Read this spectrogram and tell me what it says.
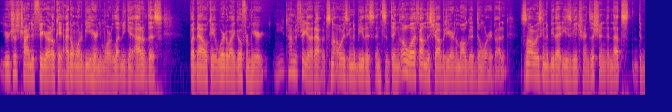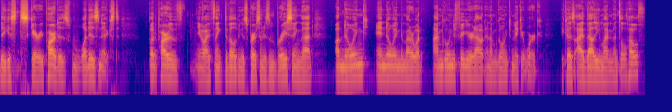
you're just trying to figure out, okay, I don't want to be here anymore. Let me get out of this. But now, okay, where do I go from here? You need time to figure that out. It's not always going to be this instant thing. Oh, well, I found this job here and I'm all good. Don't worry about it. It's not always going to be that easy of a transition. And that's the biggest scary part is what is next. But part of, you know, I think developing as a person is embracing that unknowing and knowing no matter what, I'm going to figure it out and I'm going to make it work because I value my mental health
